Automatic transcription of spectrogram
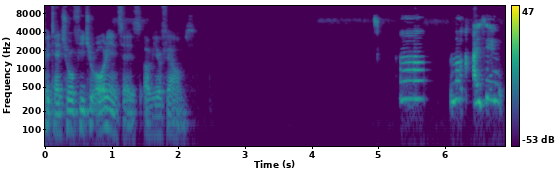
potential future audiences of your films? Uh, look, I think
